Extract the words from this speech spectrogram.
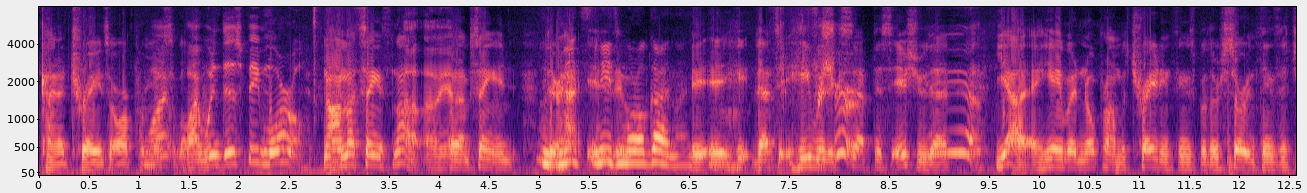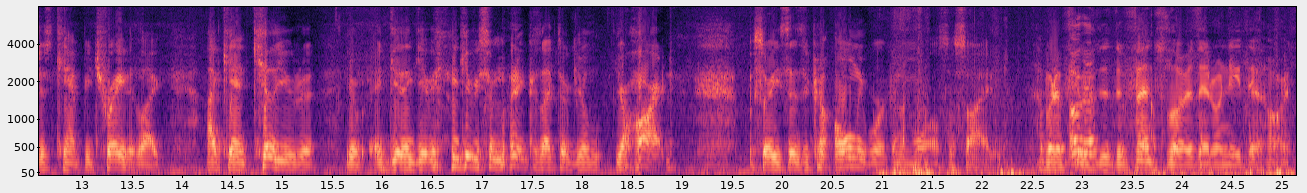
kind of trades are permissible. why wouldn't this be moral? No, I'm not saying it's not. Oh, oh, yeah. But I'm saying in, It there ha- needs, it needs moral guidelines. it- it- he, that's he For would sure. accept this issue that Yeah, yeah, yeah, he had no problem with trading things, but there's certain things that just can't be traded. Like I can't kill you to you know, and get and give you give you some money because I took your your heart. So he says it can only work in a moral society. But if Okay. you're the defense lawyer, they don't need their hearts.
